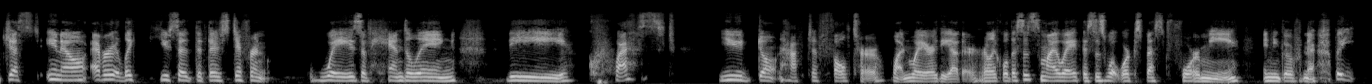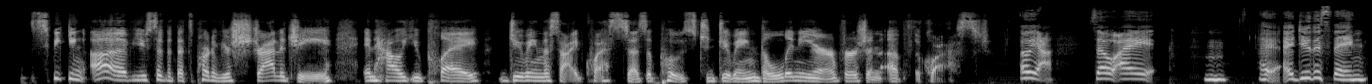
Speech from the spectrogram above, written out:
just you know, ever like you said that there's different ways of handling the quest you don't have to falter one way or the other. You're like, well, this is my way. This is what works best for me. And you go from there. But speaking of, you said that that's part of your strategy in how you play doing the side quests as opposed to doing the linear version of the quest. Oh, yeah. So I, I, I do this thing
